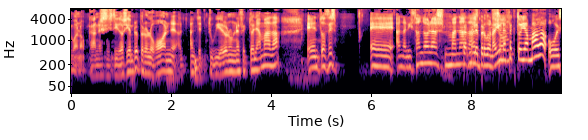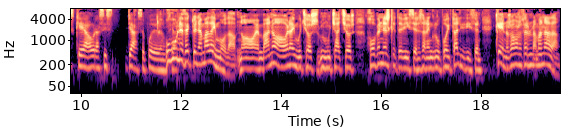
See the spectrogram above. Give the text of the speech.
bueno, que han existido siempre, pero luego han- han- tuvieron un efecto llamada. Entonces, eh, analizando las manadas... Carmele, perdón, ¿hay un efecto llamada o es que ahora sí ya se puede denunciar? Hubo un efecto llamada y moda. No en vano, ahora hay muchos muchachos jóvenes que te dicen, están en grupo y tal, y dicen, ¿qué? ¿Nos vamos a hacer una manada?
